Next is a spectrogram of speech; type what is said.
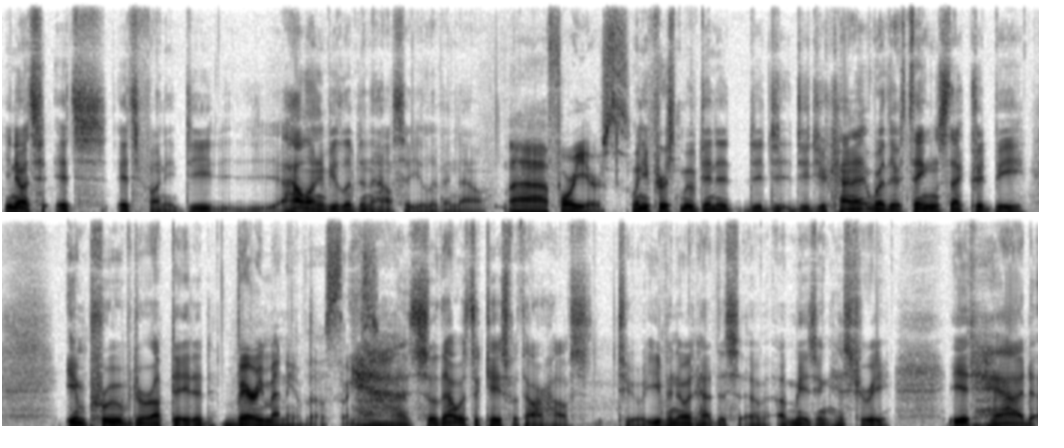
you know it's it's it's funny. You, how long have you lived in the house that you live in now? Uh, four years. When you first moved in, it did did you kind of were there things that could be improved or updated? Very many of those things. Yeah, so that was the case with our house too. Even though it had this uh, amazing history, it had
